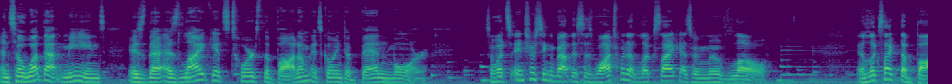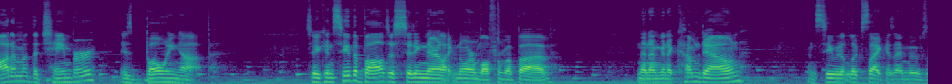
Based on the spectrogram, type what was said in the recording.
And so what that means is that as light gets towards the bottom, it's going to bend more. So what's interesting about this is watch what it looks like as we move low. it looks like the bottom of the chamber is bowing up. So you can see the ball just sitting there like normal from above. And then I'm gonna come down and see what it looks like as I move,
